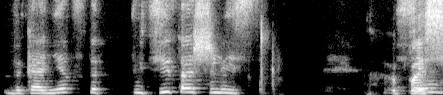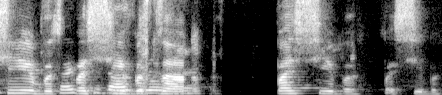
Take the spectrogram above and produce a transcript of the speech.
наконец-то пути сошлись. Спасибо, спасибо, спасибо за... Спасибо, спасибо.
